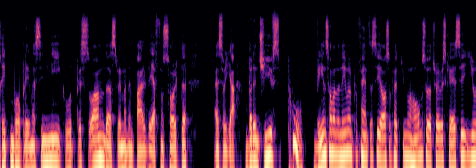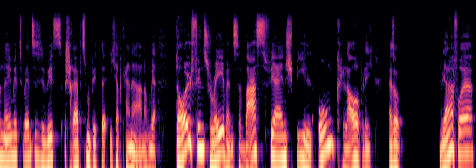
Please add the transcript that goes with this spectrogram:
Rippenprobleme sind nie gut, besonders wenn man den Ball werfen sollte. Also ja, und bei den Chiefs, puh, wen soll man da nehmen bei Fantasy, außer Patrick Mahomes oder Travis Casey? You name it, wenn Sie es wisst, schreibt's mir bitte, ich habe keine Ahnung mehr. Dolphins Ravens, was für ein Spiel, unglaublich. Also, wir haben ja vorher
